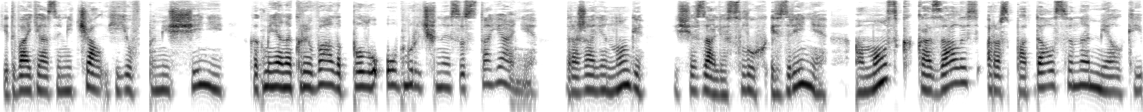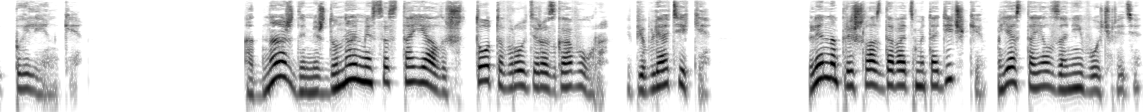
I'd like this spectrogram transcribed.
Едва я замечал ее в помещении, как меня накрывало полуобморочное состояние. Дрожали ноги, исчезали слух и зрение, а мозг, казалось, распадался на мелкие пылинки. Однажды между нами состоялось что-то вроде разговора в библиотеке. Лена пришла сдавать методички, я стоял за ней в очереди.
